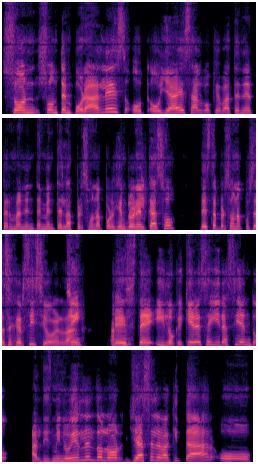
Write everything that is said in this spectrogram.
son, son temporales o, o ya es algo que va a tener permanentemente la persona. Por ejemplo, en el caso de esta persona, pues es ejercicio, ¿verdad? Sí, ajá. Este, y lo que quiere seguir haciendo, al disminuirle el dolor, ¿ya se le va a quitar o,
